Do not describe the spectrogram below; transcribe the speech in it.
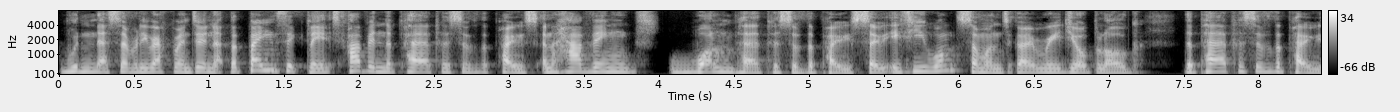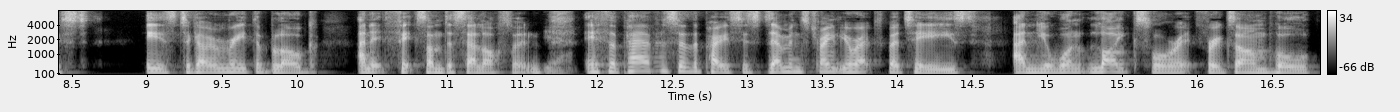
wouldn't necessarily recommend doing that. But basically, it's having the purpose of the post and having one purpose of the post. So if you want someone to go and read your blog, the purpose of the post is to go and read the blog and it fits under sell often. Yeah. If the purpose of the post is to demonstrate your expertise and you want likes for it, for example,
